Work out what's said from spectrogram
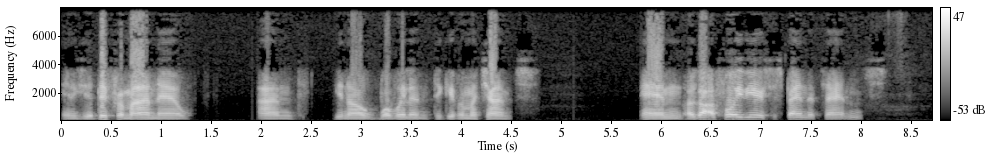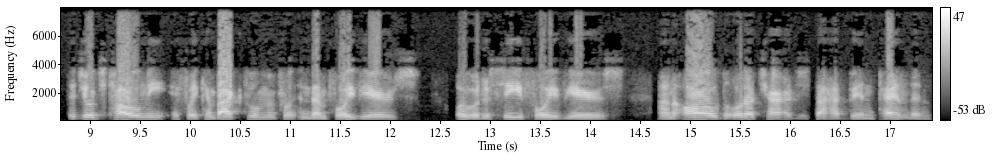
and he's a different man now, and, you know, we're willing to give him a chance. And I got a five-year suspended sentence. The judge told me if I came back to him in, front, in them five years, I would receive five years, and all the other charges that had been pending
